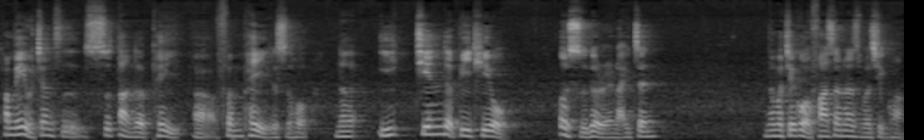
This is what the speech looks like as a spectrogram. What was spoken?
他没有这样子适当的配啊、呃分配的时候，那一间的 BTO 二十个人来争，那么结果发生了什么情况？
